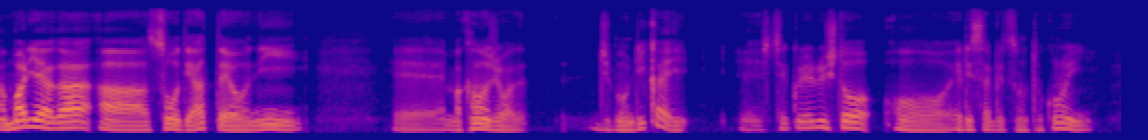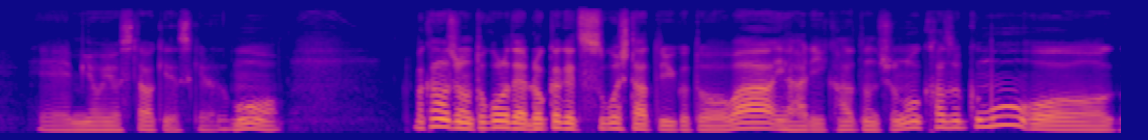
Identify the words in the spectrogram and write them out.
まあ、マリアがあそうであったように、えーまあ、彼女は自分を理解してくれる人をエリザベスのところに、え、身を寄せたわけですけれども、まあ、彼女のところで6ヶ月過ごしたということは、やはり彼女の家族も、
